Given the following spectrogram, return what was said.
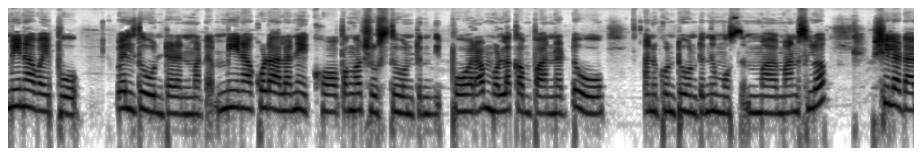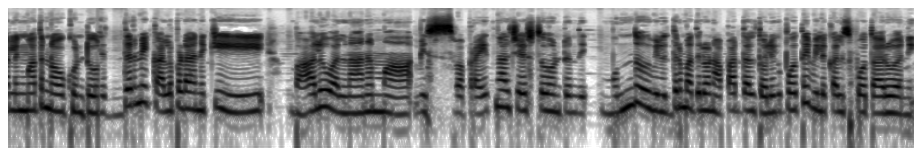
మీనా వైపు వెళ్తూ ఉంటాడనమాట మీనా కూడా అలానే కోపంగా చూస్తూ ఉంటుంది. పోరా ముళ్ళకంప అన్నట్టు అనుకుంటూ ఉంటుంది మనసులో. షీలా డార్లింగ్ మాత్రం నవ్వుకుంటూ ఇద్దరిని కలపడానికి బాలు వాళ్ళ నానమ్మ విశ్వ ప్రయత్నాలు చేస్తూ ఉంటుంది. ముందు వీళ్ళిద్దరి మధ్యలోని అపార్థాలు తొలగిపోతే వీళ్ళు కలిసిపోతారు అని.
